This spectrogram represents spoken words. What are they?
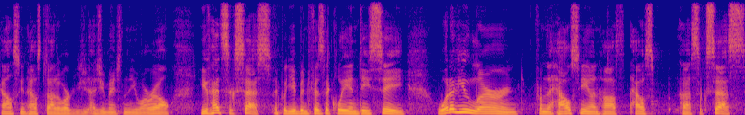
halcyonhouse.org, as you mentioned the URL. You've had success, but you've been physically in DC. What have you learned from the Halcyon House, house uh, success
